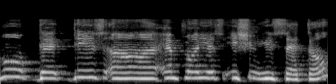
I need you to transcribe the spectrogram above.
hope that this uh, employers issue is settled.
